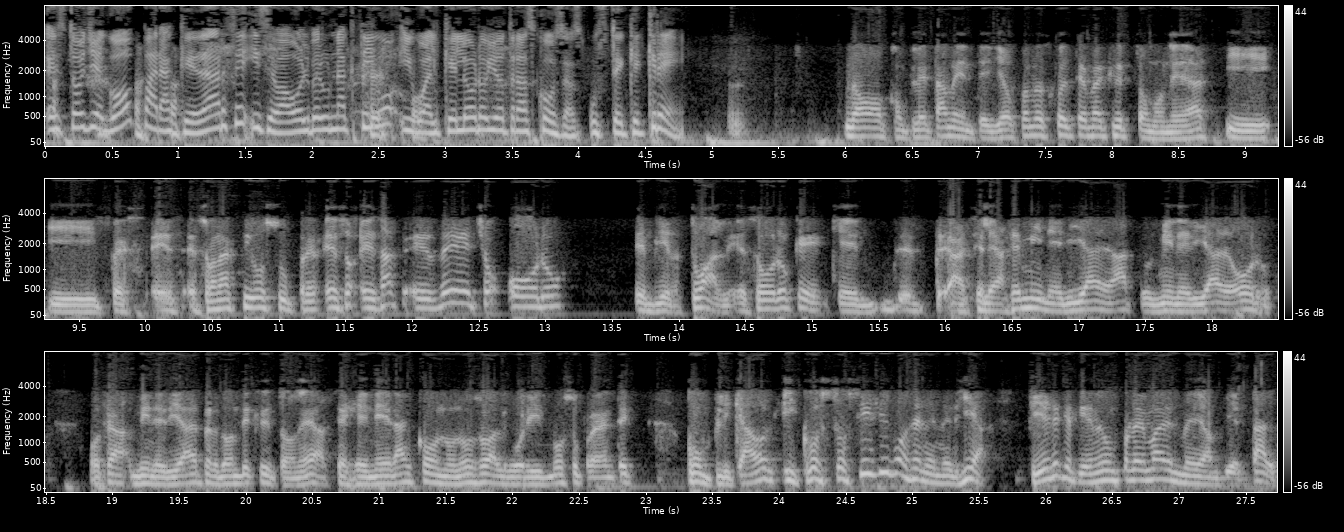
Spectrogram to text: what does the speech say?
esto llegó para quedarse y se va a volver un activo igual que el oro y otras cosas. ¿Usted qué cree? No, completamente. Yo conozco el tema de criptomonedas y, y pues son activos supremos. Eso es, es de hecho oro eh, virtual, es oro que, que eh, se le hace minería de datos, minería de oro o sea, minería de, perdón, de criptomonedas, se generan con unos algoritmos supremamente complicados y costosísimos en energía. Fíjense que tienen un problema del medioambiental,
